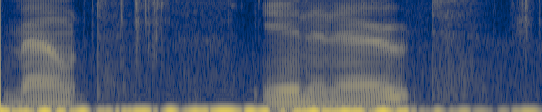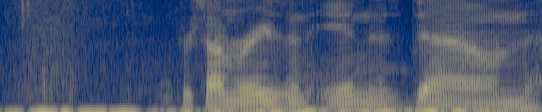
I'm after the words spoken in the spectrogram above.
mount in and out. For some reason in is down.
